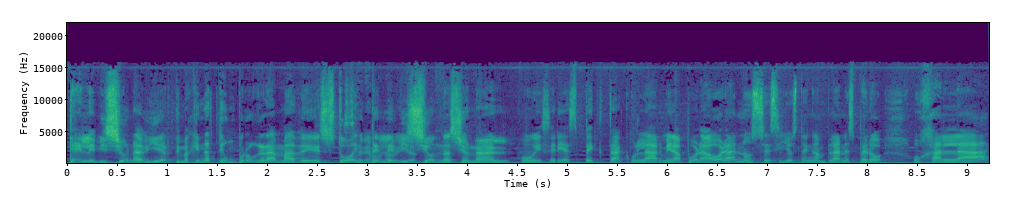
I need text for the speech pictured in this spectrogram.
televisión abierta? Imagínate un programa de esto en televisión nacional. Uy, sería espectacular. Mira, por ahora no sé si ellos tengan planes, pero ojalá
